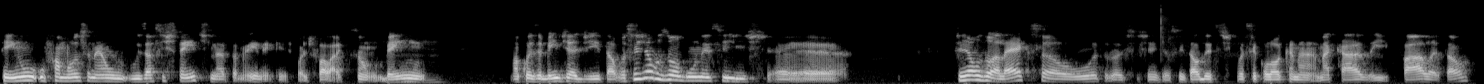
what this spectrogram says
tem o, o famoso, né, os assistentes, né, também, né, que a gente pode falar que são bem uhum. uma coisa bem dia a dia e tal. Você já usou algum desses é, você já usou Alexa ou outro assistente assim tal desses que você coloca na, na casa e fala e tal?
